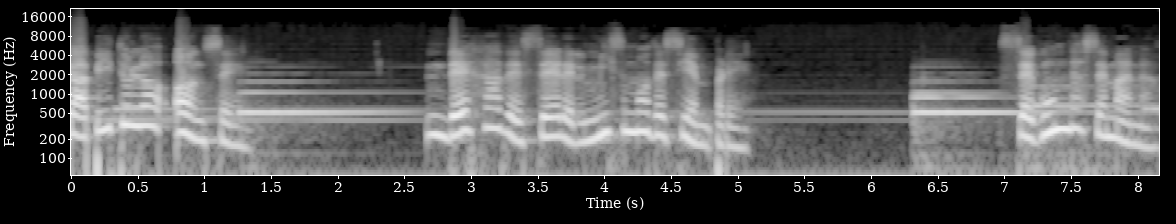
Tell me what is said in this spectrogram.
Capítulo 11 Deja de ser el mismo de siempre. Segunda semana.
